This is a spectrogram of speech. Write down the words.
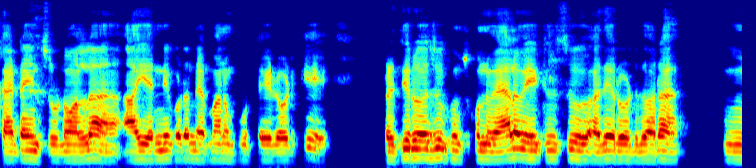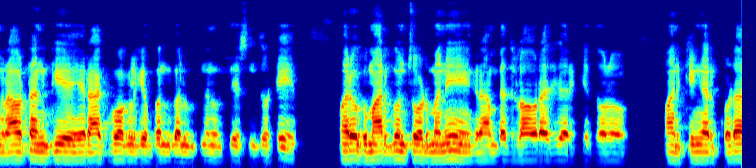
కేటాయించడం వల్ల అవన్నీ కూడా నిర్మాణం పూర్తయ్యేటోడికి ప్రతిరోజు కొన్ని వేల వెహికల్స్ అదే రోడ్డు ద్వారా రావటానికి రాకపోకలకు ఇబ్బంది కలుగుతుందనే ఉద్దేశంతో మరొక మార్గం చూడమని గ్రామ పెద్ద లోవరాజు గారికి తోలో మార్కింగ్ గారికి కూడా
